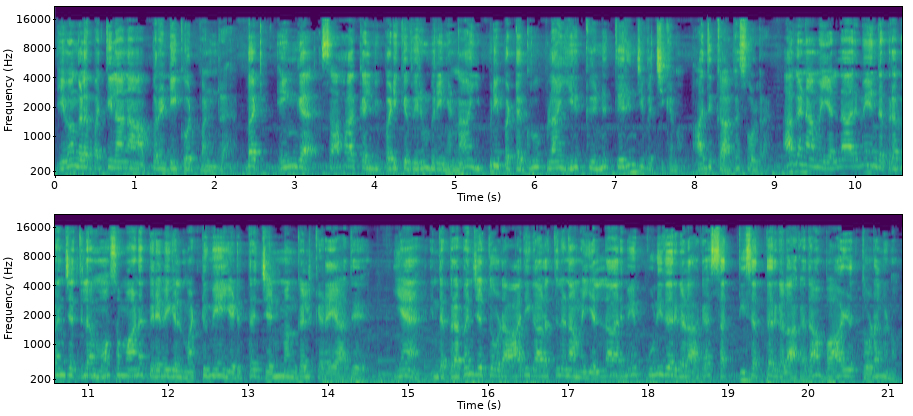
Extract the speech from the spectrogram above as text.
இவங்களை பத்திலாம் நான் அப்புறம் டீகோட் பண்றேன். பட் எங்க சாகா கல்வி படிக்க விரும்புறீங்கன்னா இப்படிப்பட்ட குரூப்லாம் இருக்குன்னு தெரிஞ்சு வச்சுக்கணும். அதுக்காக சொல்றேன். ஆக நாம எல்லாருமே இந்த பிரபஞ்சத்துல மோசமான பிறவிகள் மட்டுமே எடுத்த ஜென்மங்கள் கிடையாது. ஏன்? இந்த பிரபஞ்சத்தோட ஆதி காலத்துல நாம எல்லாருமே புனிதர்களாக சக்தி சத்தர்களாக தான் வாழ தொடங்கணும்.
